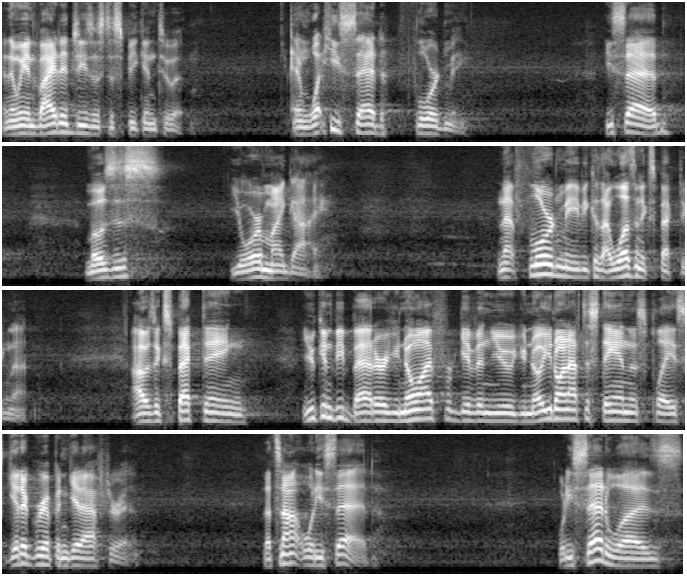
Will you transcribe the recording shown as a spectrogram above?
And then we invited Jesus to speak into it. And what he said floored me. He said, Moses, you're my guy. And that floored me because I wasn't expecting that. I was expecting, you can be better. You know I've forgiven you. You know you don't have to stay in this place. Get a grip and get after it. That's not what he said. What he said was,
